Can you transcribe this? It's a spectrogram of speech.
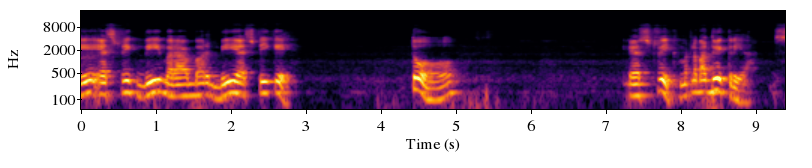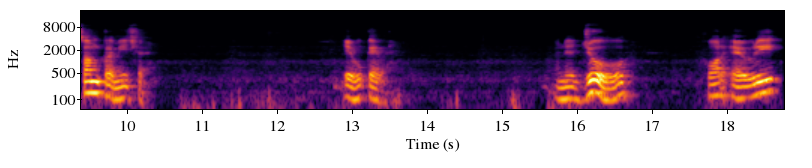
A asterisk B બરાબર બી એસ્ટ્રિક એ તો એસ્ટ્રિક મતલબ આ દ્વિક્રિયા, સમક્રમી છે. એવું કહેવાય. અને જો for every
